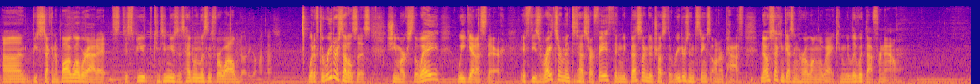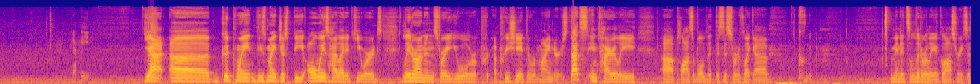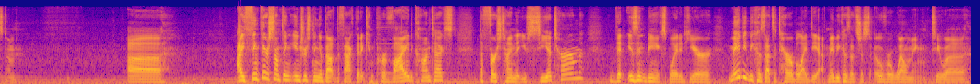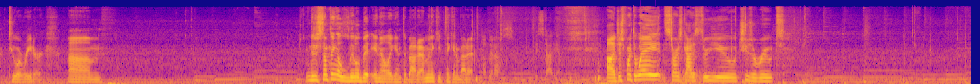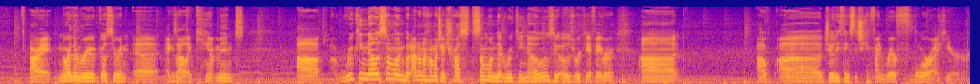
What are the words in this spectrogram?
Uh, be stuck in a bog while we're at it. This dispute continues as Hedwyn listens for a while. What if the reader settles this? She marks the way, we get us there. If these rites are meant to test our faith, then we'd best learn to trust the reader's instincts on our path. No second guessing her along the way. Can we live with that for now? Yeah, uh, good point. These might just be always highlighted keywords. Later on in the story, you will appreciate the reminders. That's entirely uh, plausible. That this is sort of like a. I mean, it's literally a glossary system. Uh, I think there's something interesting about the fact that it can provide context the first time that you see a term that isn't being exploited here. Maybe because that's a terrible idea. Maybe because that's just overwhelming to a to a reader. Um, there's something a little bit inelegant about it. I'm gonna keep thinking about it. Uh, just point the way. The stars guide us through you. Choose a route. All right, northern route goes through an uh, exile encampment. Uh, Rukey knows someone, but I don't know how much I trust someone that Rukey knows who owes Rukey a favor. Uh, oh, uh, Jody thinks that she can find rare flora here.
